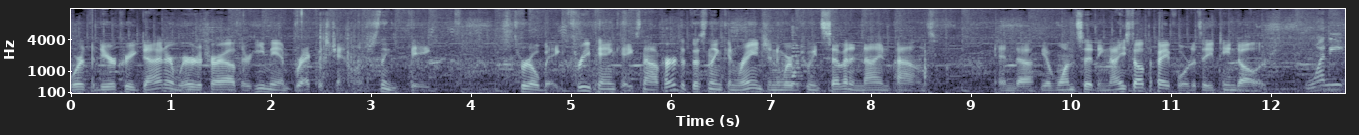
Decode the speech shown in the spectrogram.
we're at the Deer Creek Diner and we're here to try out their He-Man Breakfast Challenge. This thing's big. It's real big. Three pancakes. Now I've heard that this thing can range anywhere between seven and nine pounds. And uh, you have one sitting. Now you still have to pay for it. It's $18. Twenty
